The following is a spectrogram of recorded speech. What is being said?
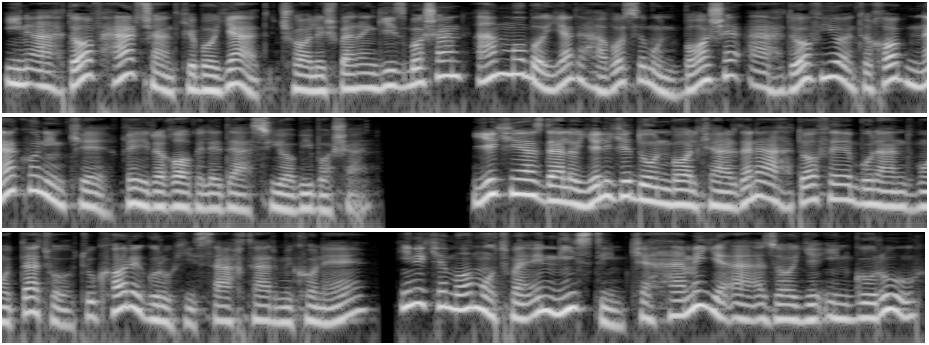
این اهداف هرچند که باید چالش برانگیز باشن اما باید حواسمون باشه اهدافی رو انتخاب نکنیم که غیر قابل دستیابی باشن. یکی از دلایلی که دنبال کردن اهداف بلند مدت رو تو کار گروهی سختتر می‌کنه اینه که ما مطمئن نیستیم که همه اعضای این گروه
